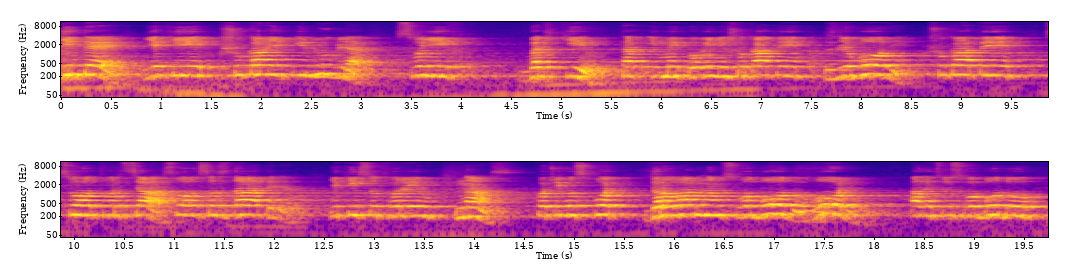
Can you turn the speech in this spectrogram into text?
дітей, які шукають і люблять своїх батьків. Так і ми повинні шукати з любові, шукати свого Творця, свого Создателя, який сотворив нас. Хоч і Господь дарував нам свободу, волю, але цю свободу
